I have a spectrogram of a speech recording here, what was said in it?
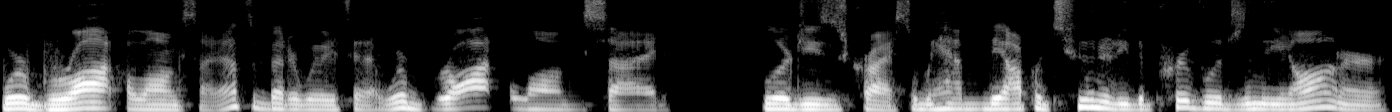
We're brought alongside. That's a better way to say that. We're brought alongside Lord Jesus Christ. And we have the opportunity, the privilege, and the honor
